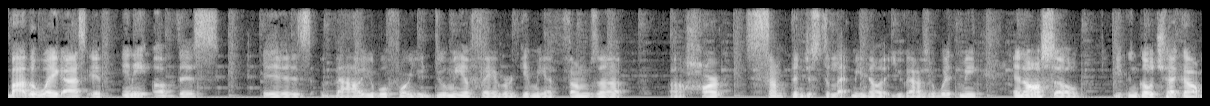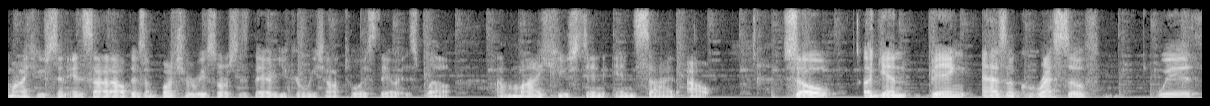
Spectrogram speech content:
By the way, guys, if any of this is valuable for you, do me a favor, give me a thumbs up, a heart, something just to let me know that you guys are with me. And also, you can go check out my Houston Inside Out. There's a bunch of resources there. You can reach out to us there as well. Uh, my Houston Inside Out. So, again, being as aggressive with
